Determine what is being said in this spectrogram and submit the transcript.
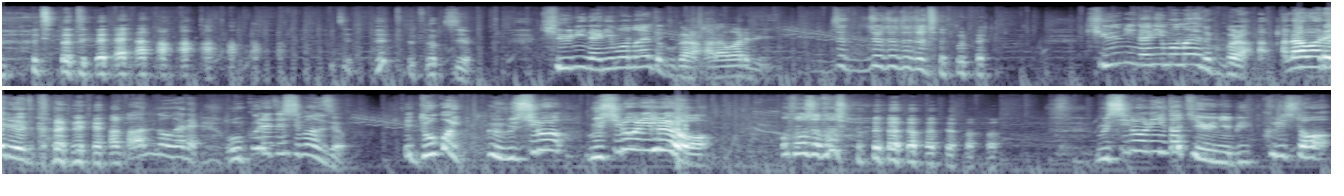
ちょっと待って。ちょ、っとどうしよう。急に何もないとこから現れる。ちょ、ちょ、ちょ、ちょ、ちょ、ちょ、急に何もないとこから現れるからね、反応がね、遅れてしまうんですよ。え、どこい、後ろ、後ろにいるよあ、どうしたどうした 後ろにいた急にびっくりした。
